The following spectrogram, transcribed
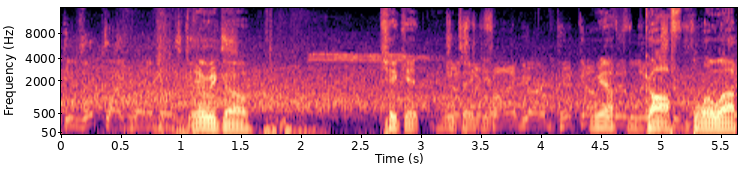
He looked like one of those guys. There we go. Kick it. We'll Just take it. We have and it leads Goff blow up.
